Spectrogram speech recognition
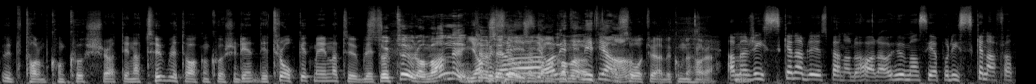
vi talar om konkurser, att det är naturligt att ha konkurser. Det är, det är tråkigt men det är naturligt. Strukturomvandling ja, kanske precis. Ja, lite, lite grann ja. så tror jag vi kommer höra. Ja, men riskerna blir ju spännande att höra och hur man ser på riskerna för att,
